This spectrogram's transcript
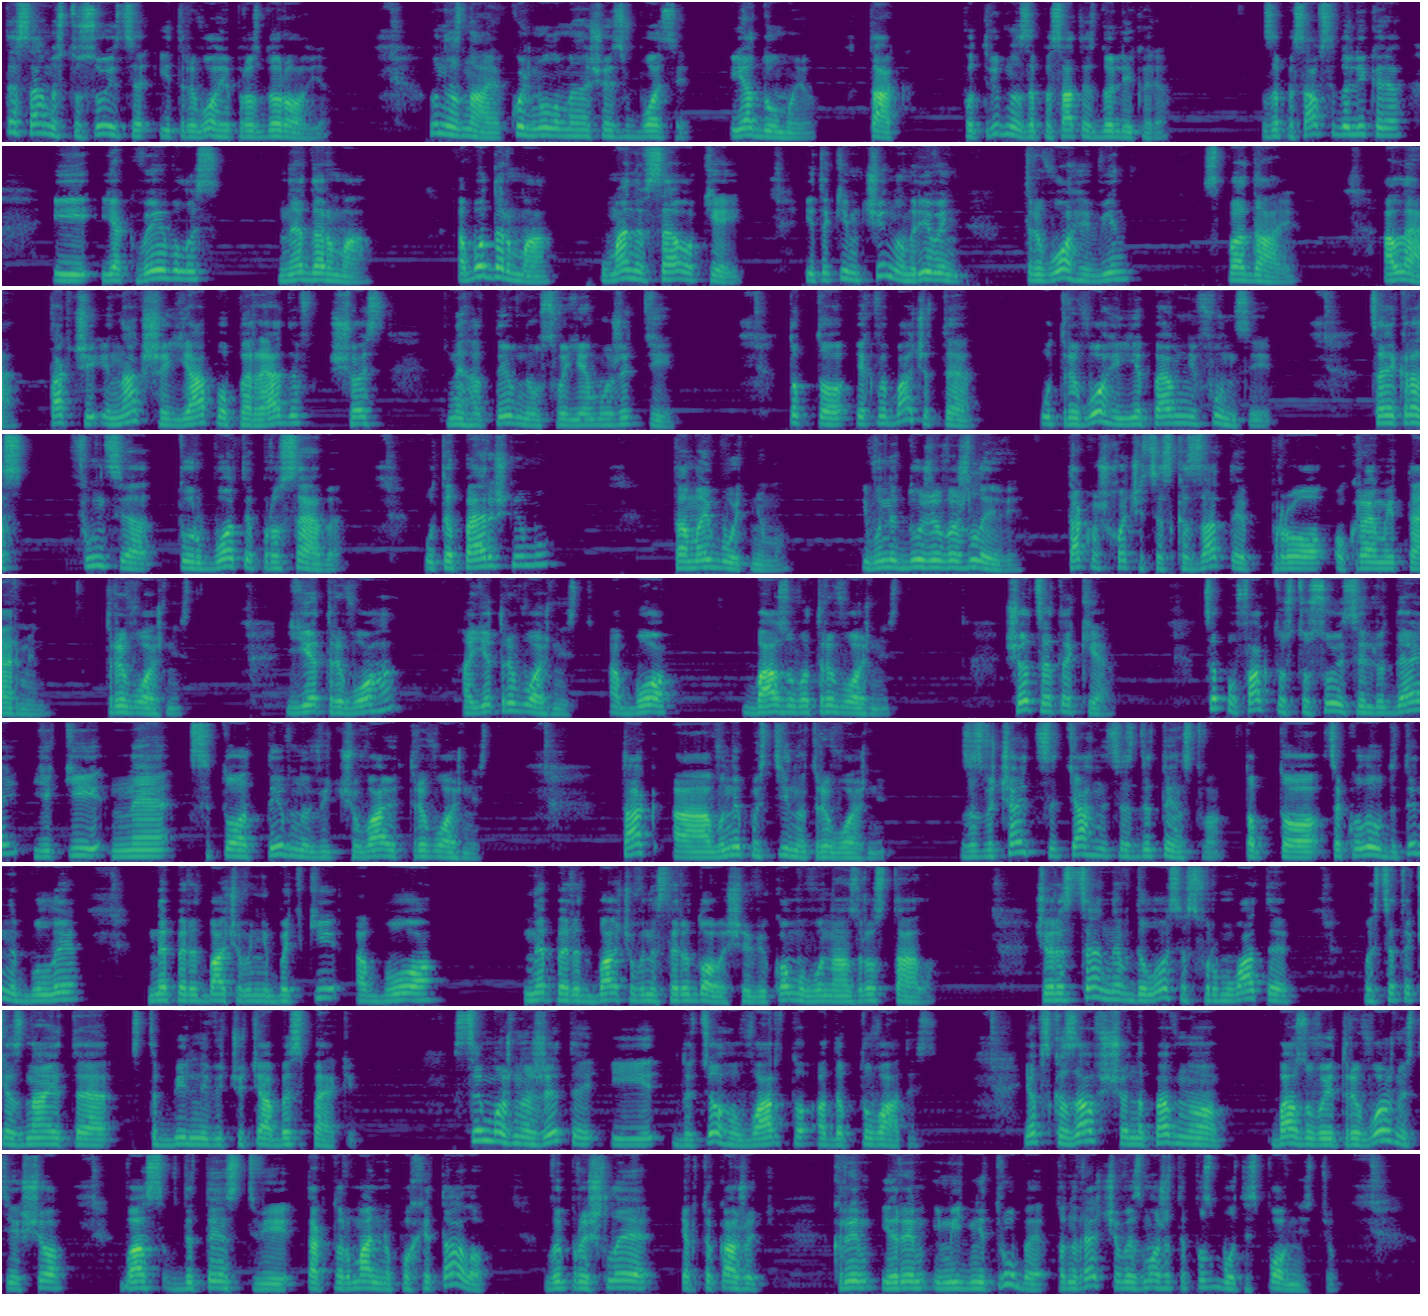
Те саме стосується і тривоги про здоров'я. Ну, не знаю, кольнуло мене щось в боці, і я думаю, так, потрібно записатись до лікаря. Записався до лікаря, і, як виявилось, не дарма. Або дарма, у мене все окей. І таким чином рівень тривоги він спадає. Але так чи інакше я попередив щось негативне у своєму житті. Тобто, як ви бачите, у тривоги є певні функції. Це якраз функція турботи про себе у теперішньому та майбутньому. І вони дуже важливі. Також хочеться сказати про окремий термін тривожність. Є тривога, а є тривожність або базова тривожність. Що це таке? Це по факту стосується людей, які не ситуативно відчувають тривожність. Так, а вони постійно тривожні. Зазвичай це тягнеться з дитинства. Тобто, це коли у дитини були непередбачувані батьки або непередбачуване середовище, в якому вона зростала. Через це не вдалося сформувати ось це таке, знаєте, стабільне відчуття безпеки. З цим можна жити і до цього варто адаптуватись. Я б сказав, що, напевно, базової тривожності, якщо вас в дитинстві так нормально похитало, ви пройшли, як то кажуть, Крим і Рим і мідні труби, то навряд чи ви зможете позбутись повністю.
